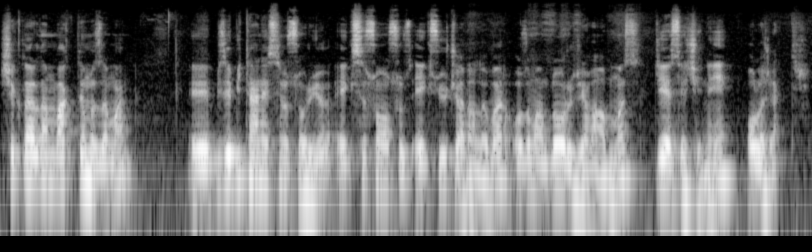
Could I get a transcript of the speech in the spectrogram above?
Şıklardan baktığımız zaman e, bize bir tanesini soruyor. Eksi sonsuz, eksi 3 aralığı var. O zaman doğru cevabımız C seçeneği olacaktır.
